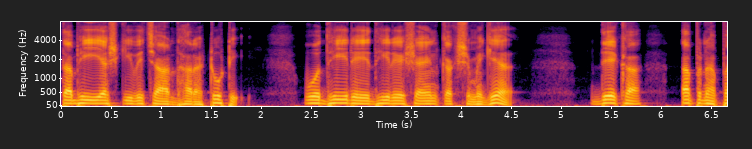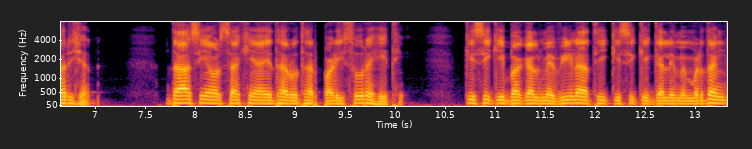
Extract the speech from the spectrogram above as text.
तभी यश की विचारधारा टूटी। वो धीरे धीरे शयन कक्ष में गया। देखा अपना परिजन। दासियाँ और सखियाँ इधर उधर पड़ी सो रही थीं। किसी की बगल में वीणा थी, किसी के गले में मृदंग,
